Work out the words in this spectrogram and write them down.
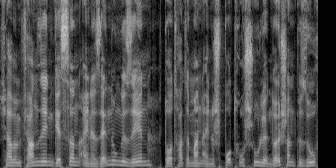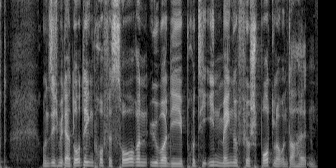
Ich habe im Fernsehen gestern eine Sendung gesehen. Dort hatte man eine Sporthochschule in Deutschland besucht und sich mit der dortigen Professorin über die Proteinmenge für Sportler unterhalten.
